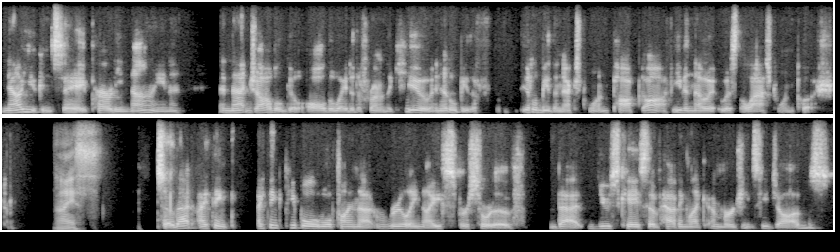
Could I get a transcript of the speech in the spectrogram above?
now you can say priority nine, and that job will go all the way to the front of the queue, and it'll be the it'll be the next one popped off, even though it was the last one pushed. Nice. So that I think I think people will find that really nice for sort of that use case of having like emergency jobs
